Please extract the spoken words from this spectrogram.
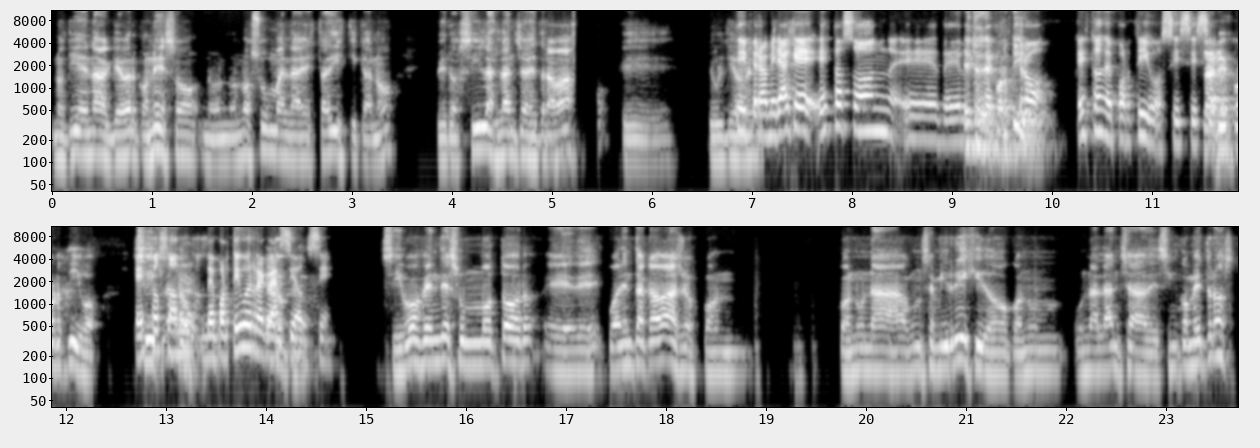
no tiene nada que ver con eso, no, no, no suma en la estadística, ¿no? Pero sí las lanchas de trabajo que, que Sí, últimamente... pero mirá que estos son eh, del Esto es deportivo. Esto es deportivo, sí, sí, sí. Claro, deportivo. Sí, Estos claro. son deportivo y recreación, sí. si vos vendés un motor eh, de 40 caballos con, con una, un semirrígido o con un- una lancha de 5 metros,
